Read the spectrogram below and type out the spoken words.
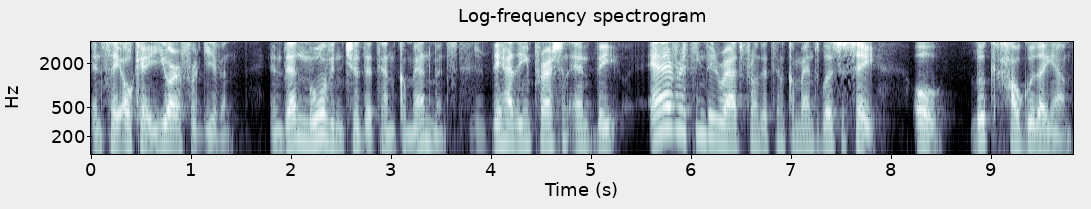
and say, okay, you are forgiven, and then move into the Ten Commandments, they had the impression, and they everything they read from the Ten Commandments was to say, oh, look how good I am.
